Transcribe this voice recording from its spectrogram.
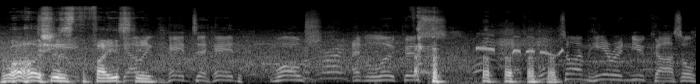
The Walsh is team feisty. Head to head, Walsh and Lucas. full time here in Newcastle,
